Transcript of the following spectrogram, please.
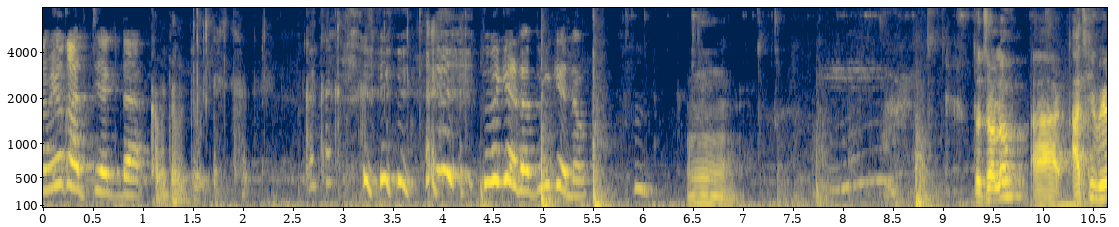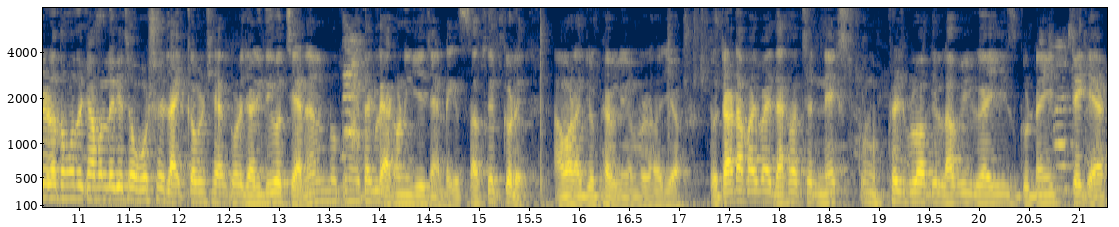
আমিও খাচ্ছি একটা। খাবি খাবি খাবি তুমি কে নাও তুমি কে নাও। হুম। তো চলো, আর আজকের ভিডিওটা তোমাদের কেমন লেগেছে অবশ্যই লাইক কমেন্ট শেয়ার করে জানিয়ে দিও। চ্যানেল নতুন হয়ে থাকলে এখন গিয়ে চ্যানেলটাকে সাবস্ক্রাইব করে আমার একজন ফ্যামিলি মেম্বার হয়ে যাও। তো টাটা বাই বাই দেখা হচ্ছে নেক্সট কোনো ফ্রেশ ব্লগে love you guys good night take care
